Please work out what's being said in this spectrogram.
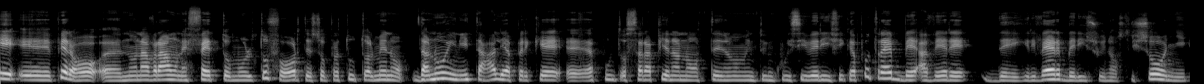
e eh, però eh, non avrà un effetto molto forte, soprattutto almeno da noi in Italia, perché eh, appunto sarà piena notte nel momento in cui si verifica, potrebbe avere dei riverberi sui nostri sogni.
